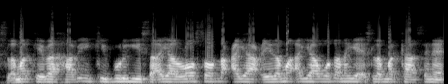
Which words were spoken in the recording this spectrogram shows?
islamarkiiba habeenkii gurigiisa ayaa loo soo dhacaya ciidamo ayaa wadanaya islamarkaasina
